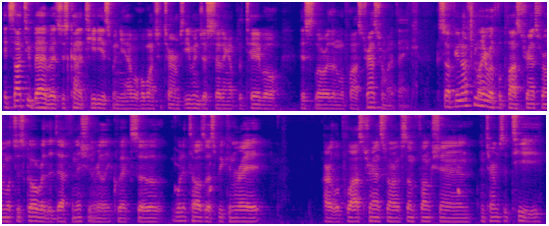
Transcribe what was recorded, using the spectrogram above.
It's not too bad, but it's just kind of tedious when you have a whole bunch of terms. Even just setting up the table is slower than Laplace transform, I think. So if you're not familiar with Laplace transform, let's just go over the definition really quick. So what it tells us, we can write our Laplace transform of some function in terms of t.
